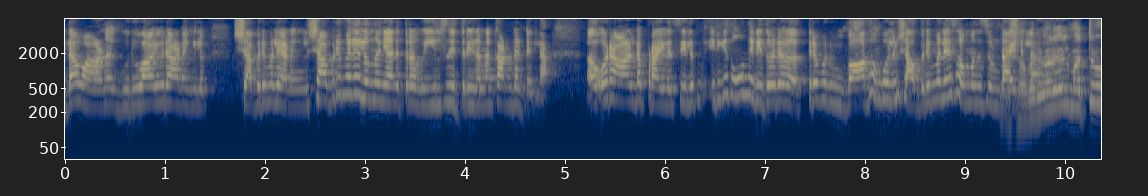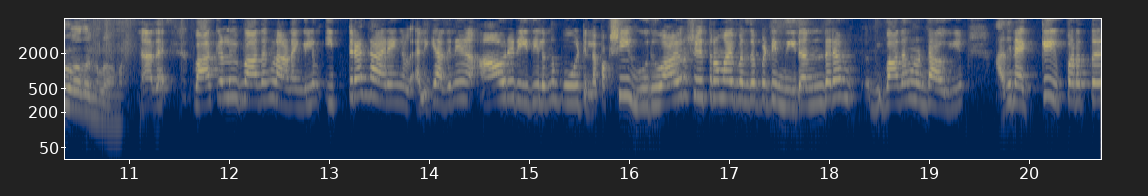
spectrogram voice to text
ഇടമാണ് ഗുരുവായൂരാണെങ്കിലും ശബരിമലയാണെങ്കിലും. ശബരിമലയിലൊന്നും ഞാൻ ഇത്ര റീൽസ് ചിത്രീകരണം കണ്ടിട്ടില്ല. ഒരാളുടെ പ്രൈവസിയിലും എനിക്ക് തോന്നുന്നില്ല ഇതൊരു അത്തരം ഒരു വിവാദം പോലും ശബരിമലയെ സംബന്ധിച്ചുണ്ടായിട്ടില്ല ശബരിമലയിൽ മറ്റു വിവാദങ്ങളാണ്. അതെ. ബാക്കിയുള്ള വിവാദങ്ങളാണെങ്കിലും ഇത്തരം കാര്യങ്ങൾ അല്ലെങ്കിൽ അതിന് ആ ഒരു രീതിയിലൊന്നും പോയിട്ടില്ല. പക്ഷേ ഈ ഗുരുവായൂർ ക്ഷേത്രവുമായി ബന്ധപ്പെട്ട് നിരന്തരം വിവാദങ്ങൾ ഉണ്ടാവുകയും അതിനൊക്കെ ഇപ്പുറത്ത്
